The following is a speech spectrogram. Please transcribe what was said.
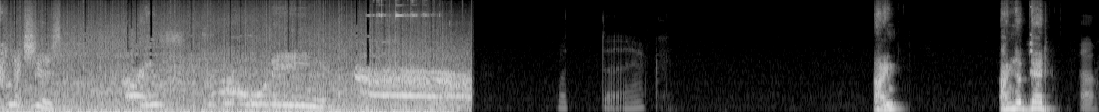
glitches! I'm rolling! Ah! What the heck? I'm... I'm not dead. Oh,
